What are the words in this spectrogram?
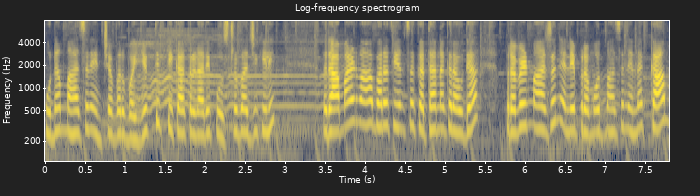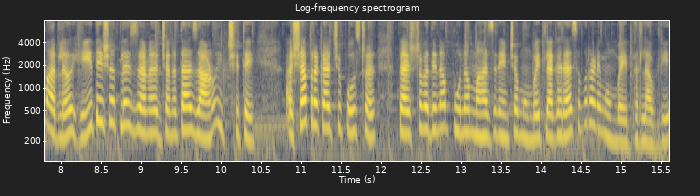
पूनम महाजन यांच्यावर वैयक्तिक टीका करणारी पोस्टरबाजी केली. रामायण महाभारत यांचं कथानक राहू द्या. प्रवीण महाजन यांनी प्रमोद महाजन यांना का मारलं हे देशातले जन जनता जाणू इच्छिते. अशा प्रकारची पोस्टर राष्ट्रवादीनं पूनम महाजन यांच्या मुंबईतल्या घरासमोर आणि मुंबईभर लावली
